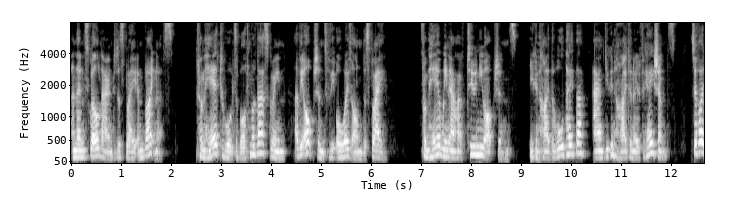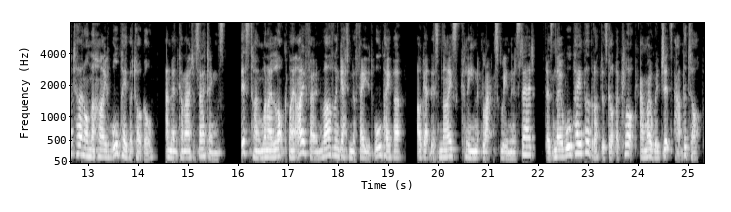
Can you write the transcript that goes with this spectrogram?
and then scroll down to Display and Brightness. From here towards the bottom of that screen are the options for the always on display. From here we now have two new options. You can hide the wallpaper and you can hide your notifications. So if I turn on the hide wallpaper toggle and then come out of settings, this time when I lock my iPhone, rather than getting the faded wallpaper, I'll get this nice clean black screen instead. There's no wallpaper, but I've just got the clock and my widgets at the top.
